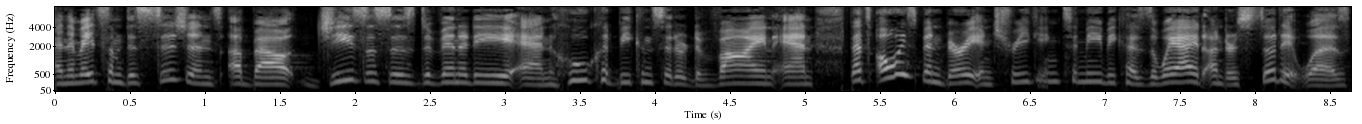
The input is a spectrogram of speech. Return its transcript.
and they made some decisions about Jesus's divinity and who could be considered divine. And that's always been very intriguing to me because the way I had understood it was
